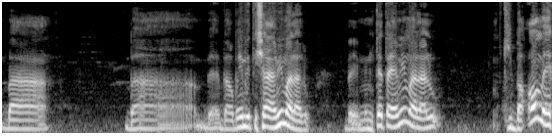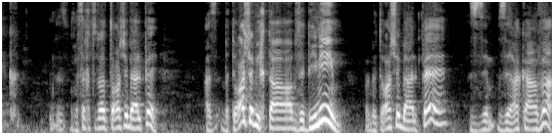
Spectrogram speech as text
ב-49 הימים הללו, במ"ט הימים הללו, כי בעומק, מסכת סוטה תורה שבעל פה, אז בתורה שבכתב זה דינים, אבל בתורה שבעל פה זה, זה רק אהבה.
